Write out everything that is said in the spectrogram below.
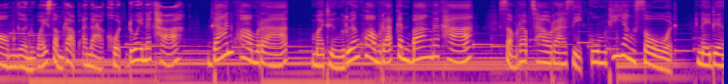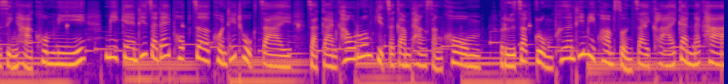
ออมเงินไว้สำหรับอนาคตด้วยนะคะ ด้านความรัก มาถึงเรื่องความรักกันบ้างนะคะสำหรับชาวราศีกุมที่ยังโสด ในเดือนสิงหาคมนี้ มีเกณฑ์ที่จะได้พบเจอคนที่ถูกใจ จากการเข้าร่วมกิจกรรมทางสังคม หรือจากกลุ่มเพื่อนที่มีความสนใจคล้ายกันนะคะ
